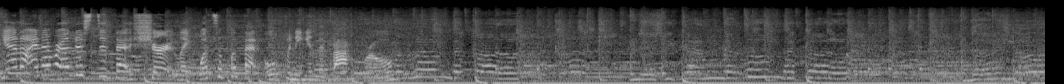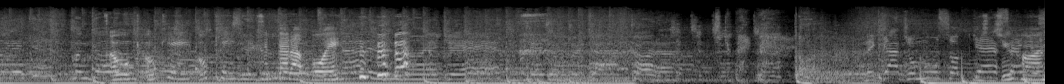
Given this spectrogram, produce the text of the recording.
Yeah, no, I never understood that shirt. Like, what's up with that opening in the back, bro? Oh, okay, okay. Zip that up, boy. Juhan.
